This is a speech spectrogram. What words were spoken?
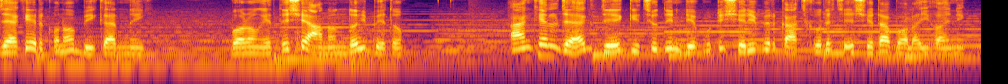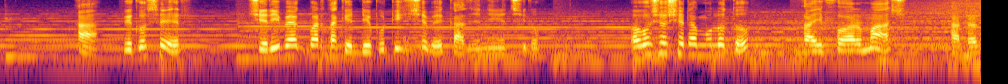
জ্যাকের কোনো বিকার নেই, বরং এতে সে আনন্দই পেত। আঙ্কেল জ্যাক যে কিছুদিন ডেপুটি শেরিফের কাজ করেছে সেটা বলাই হয়নি। হ্যাঁ পেকোসের শেরিফ একবার তাকে ডেপুটি হিসেবে কাজে নিয়েছিল। অবশ্য সেটা মূলত ফাইভ ফোয়ার মাস হাঁটার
